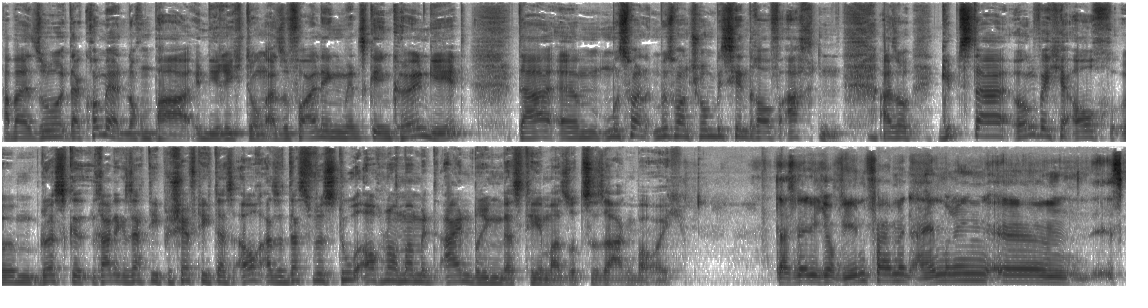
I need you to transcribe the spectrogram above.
aber so, da kommen ja noch ein paar in die Richtung. Also vor allen Dingen, wenn es gegen Köln geht, da ähm, muss man muss man schon ein bisschen drauf achten. Also gibt's da irgendwelche auch, ähm, du hast ge gerade gesagt, dich beschäftigt das auch, also das wirst du auch nochmal mit einbringen, das Thema sozusagen bei euch. Das werde ich auf jeden Fall mit einbringen. Ähm, es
